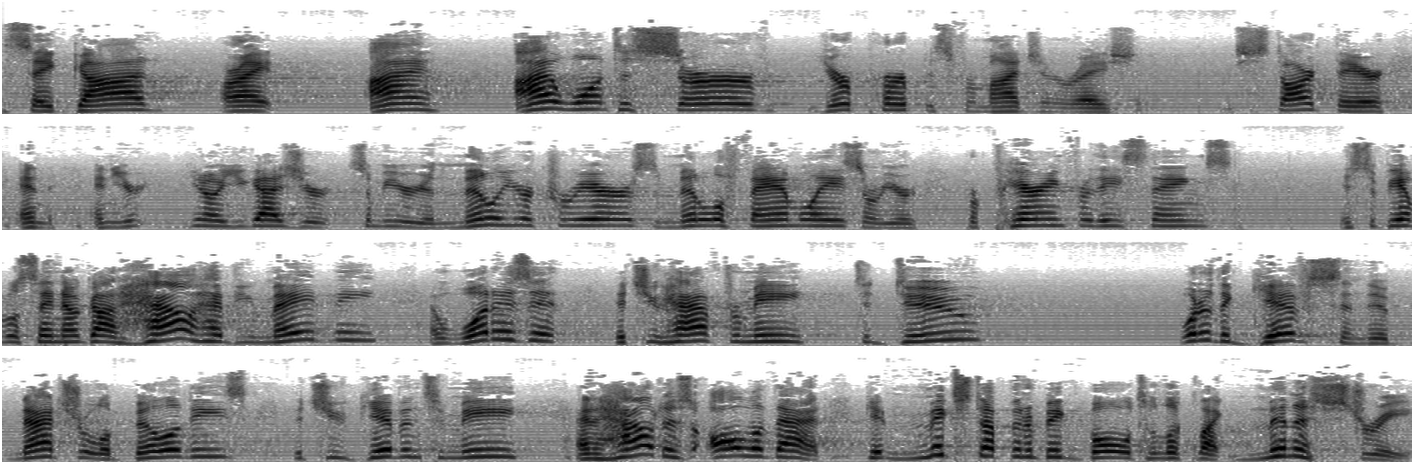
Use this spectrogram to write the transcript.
to say, God, all right, I, I want to serve your purpose for my generation. You start there, and, and you're, you know, you guys, you're, some of you are in the middle of your careers, middle of families, or you're preparing for these things, is to be able to say, Now, God, how have you made me? And what is it that you have for me to do? What are the gifts and the natural abilities that you've given to me? And how does all of that get mixed up in a big bowl to look like ministry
